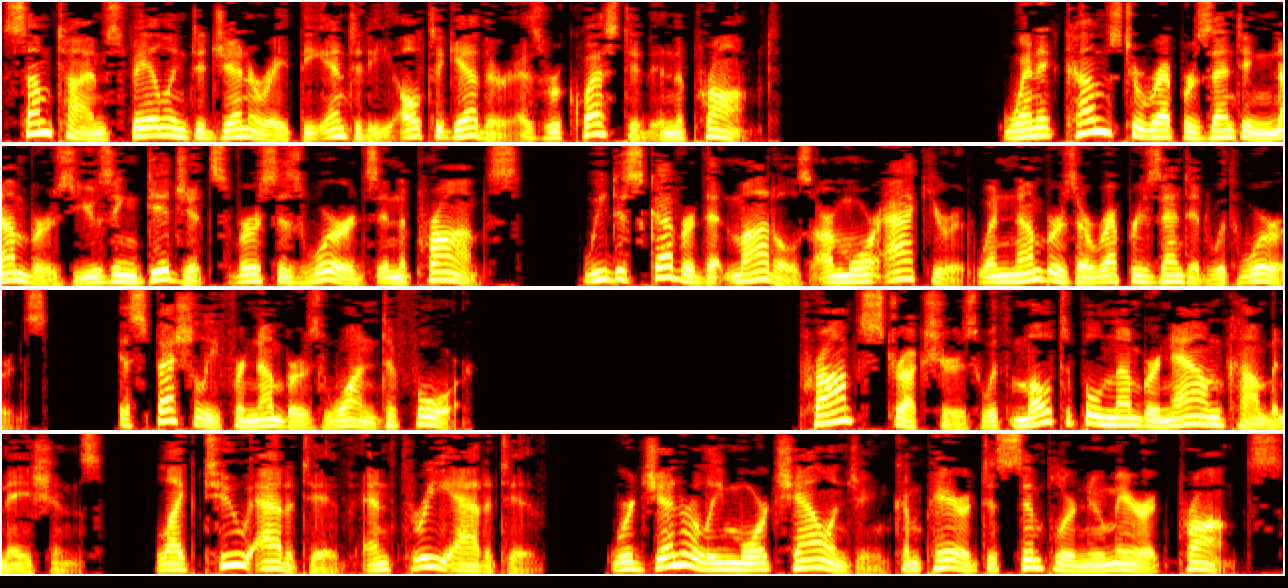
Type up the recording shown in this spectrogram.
sometimes failing to generate the entity altogether as requested in the prompt. When it comes to representing numbers using digits versus words in the prompts, we discovered that models are more accurate when numbers are represented with words, especially for numbers 1 to 4. Prompt structures with multiple number noun combinations, like 2 additive and 3 additive, were generally more challenging compared to simpler numeric prompts.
